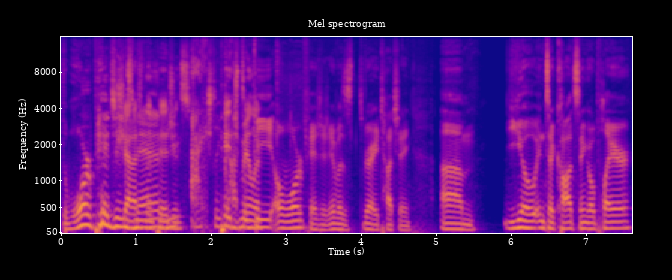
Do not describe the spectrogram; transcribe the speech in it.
The war pigeons, Shout out to the man. You actually Pidge got Miller. to be a war pigeon. It was very touching. Um, you go into COD single player.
